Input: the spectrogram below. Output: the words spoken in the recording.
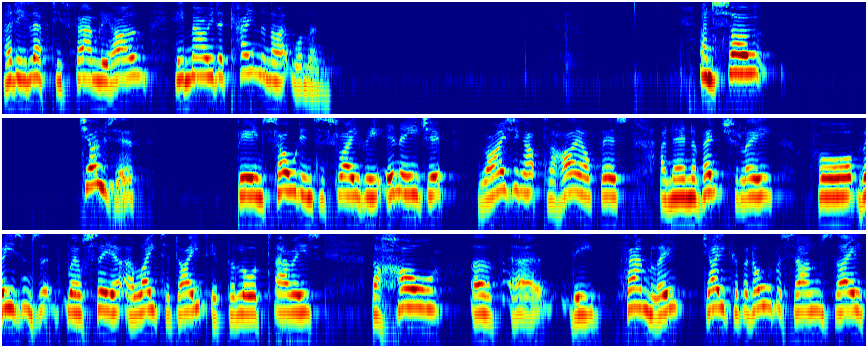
had he left his family home, he married a Canaanite woman. And so Joseph, being sold into slavery in Egypt, rising up to high office, and then eventually, for reasons that we'll see at a later date, if the Lord tarries, the whole of uh, the family, Jacob and all the sons, they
